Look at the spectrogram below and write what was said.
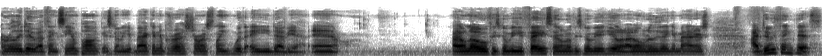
I really do. I think CM Punk is going to get back into professional wrestling with AEW. And I don't know if he's going to be a face. I don't know if he's going to be a heel. I don't really think it matters. I do think this.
